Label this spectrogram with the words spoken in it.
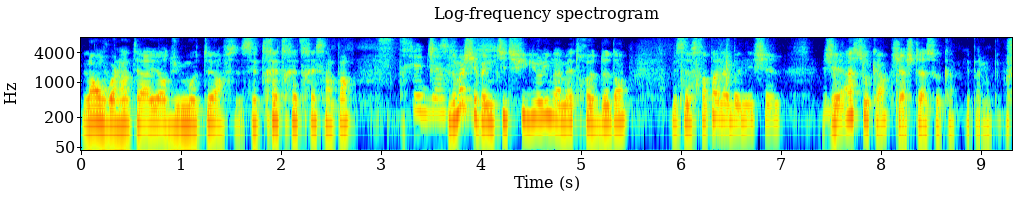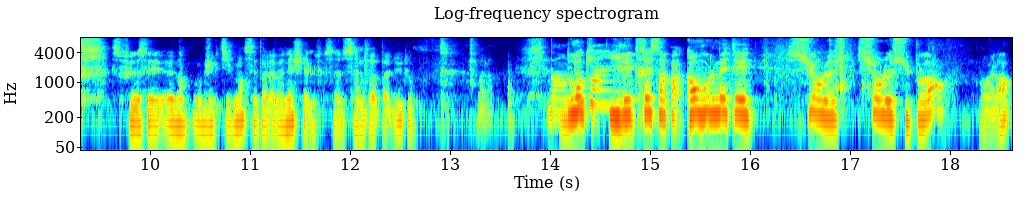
Là, on voit l'intérieur du moteur. C'est très, très, très sympa. C'est très bien. C'est dommage qu'il n'y ait pas une petite figurine à mettre dedans, mais ce ne sera pas la bonne échelle. J'ai Ahsoka, j'ai acheté Ahsoka il n'y a pas longtemps. Euh, non, objectivement, c'est pas la bonne échelle. Ça, ça ne va pas du tout. Bah, on Donc il est très sympa. Quand vous le mettez sur le, sur le support, voilà,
